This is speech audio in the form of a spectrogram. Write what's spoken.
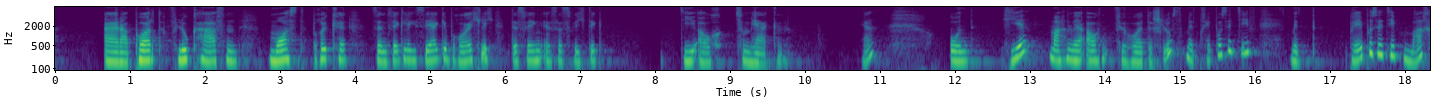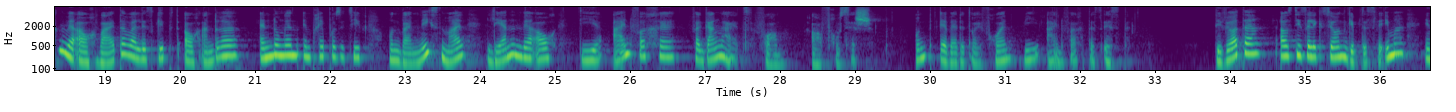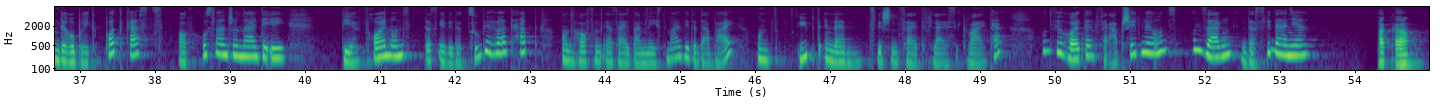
Aeroport, Flughafen, Most, Brücke, sind wirklich sehr gebräuchlich. Deswegen ist es wichtig, die auch zu merken. Ja? Und hier machen wir auch für heute Schluss mit Präpositiv. Mit Präpositiv machen wir auch weiter, weil es gibt auch andere Endungen im Präpositiv. Und beim nächsten Mal lernen wir auch die einfache Vergangenheitsform auf Russisch. Und ihr werdet euch freuen, wie einfach das ist. Die Wörter aus dieser Lektion gibt es wie immer in der Rubrik Podcasts auf russlandjournal.de. Wir freuen uns, dass ihr wieder zugehört habt und hoffen, ihr seid beim nächsten Mal wieder dabei und übt in der Zwischenzeit fleißig weiter. Und für heute verabschieden wir uns und sagen das Vidania. Пока.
